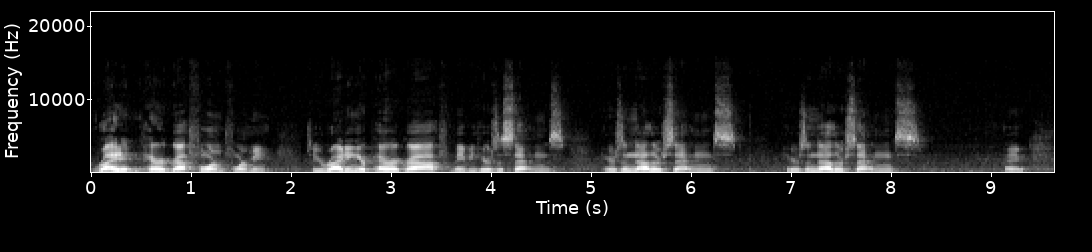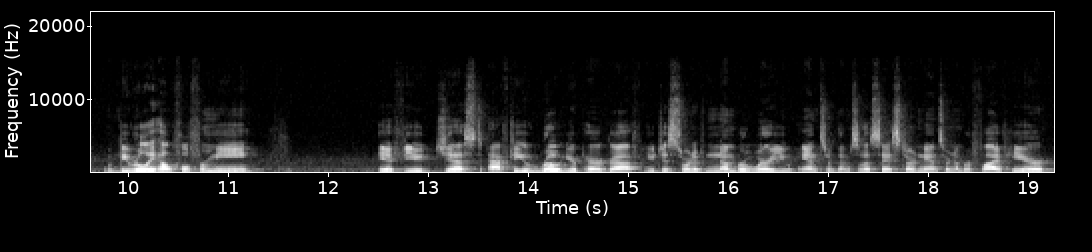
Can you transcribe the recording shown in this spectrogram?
write it in paragraph form for me. So you're writing your paragraph, maybe here's a sentence, here's another sentence, here's another sentence. Okay. Would be really helpful for me if you just, after you wrote your paragraph, you just sort of number where you answer them. So let's say I started answer number five here.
